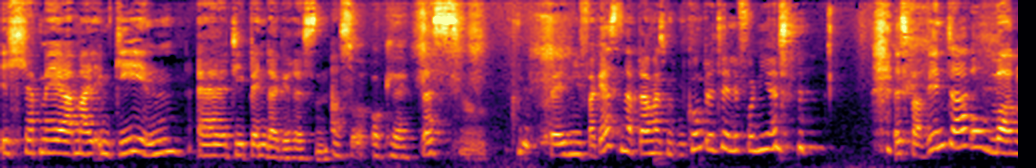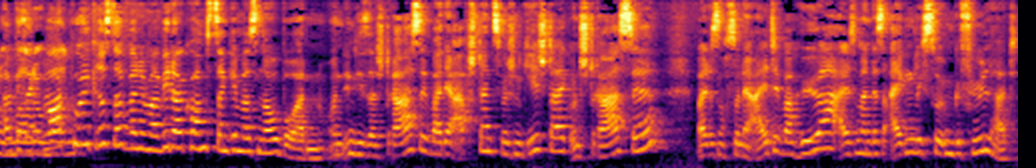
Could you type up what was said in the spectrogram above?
Ich habe mir ja mal im Gehen äh, die Bänder gerissen. Ach so, okay. Das werde ich nie vergessen. Habe damals mit einem Kumpel telefoniert. Es war Winter. Oh Mann, oh Mann, gesagt, oh "Boah, Mann." cool, Christoph, wenn du mal wiederkommst, dann gehen wir Snowboarden. Und in dieser Straße war der Abstand zwischen Gehsteig und Straße, weil das noch so eine alte war, höher, als man das eigentlich so im Gefühl hat.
